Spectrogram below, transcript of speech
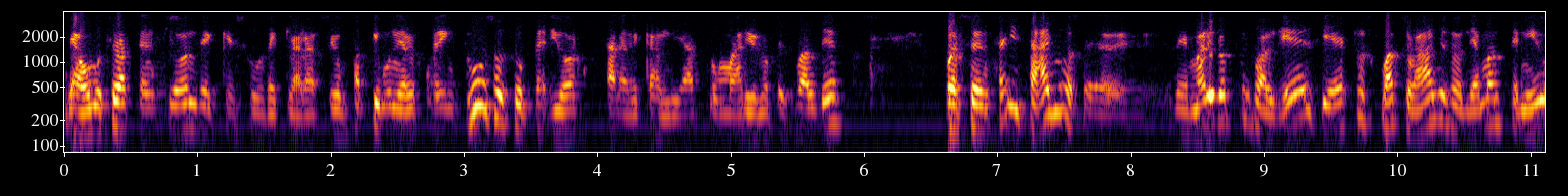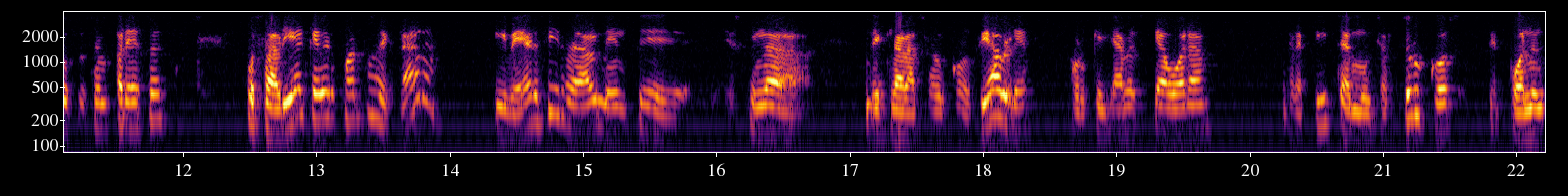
Llamó mucho la atención de que su declaración patrimonial fue incluso superior a la del candidato Mario López Valdés. Pues en seis años eh, de Mario López Valdés y estos cuatro años donde ha mantenido sus empresas, pues habría que ver cuánto declara y ver si realmente es una declaración confiable, porque ya ves que ahora repiten muchos trucos, te ponen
